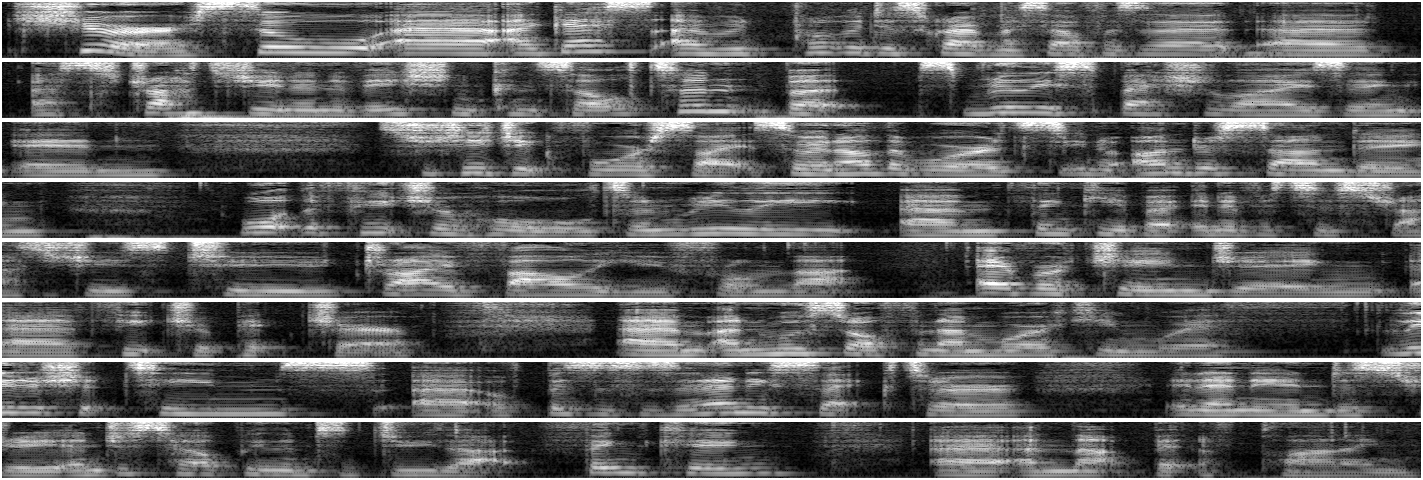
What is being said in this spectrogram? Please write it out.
Sure. So uh, I guess I would probably describe myself as a, a, a strategy and innovation consultant, but really specialising in strategic foresight. So in other words, you know, understanding what the future holds and really um, thinking about innovative strategies to drive value from that ever-changing uh, future picture. Um, and most often, I'm working with leadership teams uh, of businesses in any sector, in any industry, and just helping them to do that thinking uh, and that bit of planning.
